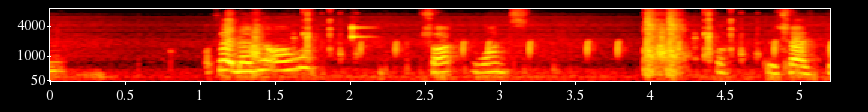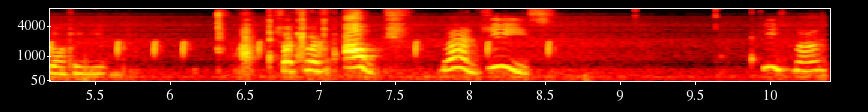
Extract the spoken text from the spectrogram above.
Is that leather armor? Shot once. Oh, the chat's blocking it. Shot twice. Ouch! Man, jeez. Jeez, man.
